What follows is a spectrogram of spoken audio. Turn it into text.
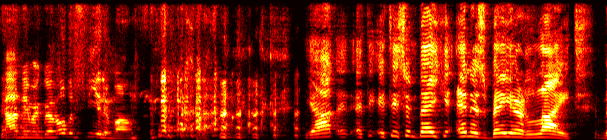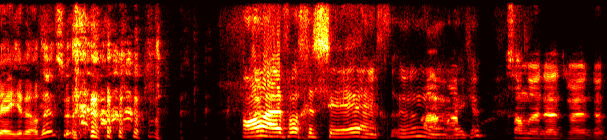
ja, nee, maar ik ben wel de vierde man. Ja, het, het, het is een beetje NSB'er light, weet je dat? Hè? Zo- Oh, hij heeft wel gezegd. Mm, Ah, maar- weet je? Sander, dat, dat,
